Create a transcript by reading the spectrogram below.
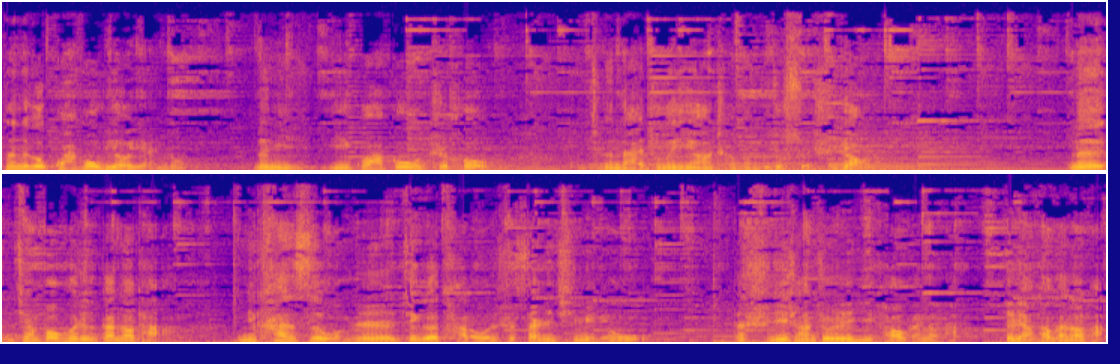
它那个挂钩比较严重。那你一挂钩之后。这个奶中的营养成分不就损失掉了？那像包括这个干燥塔，你看似我们这这个塔楼是三十七米零五，但实际上就是一套干燥塔，这两套干燥塔，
